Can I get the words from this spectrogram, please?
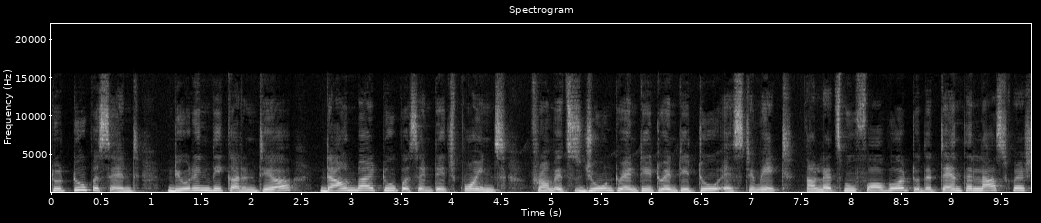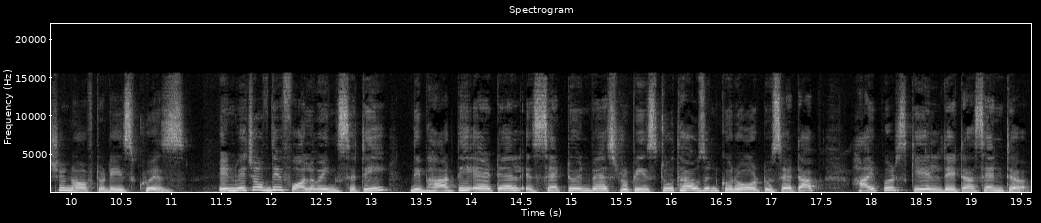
to 2% during the current year, down by 2 percentage points from its June 2022 estimate. Now let's move forward to the 10th and last question of today's quiz. In which of the following city the Bharti Airtel is set to invest rupees 2000 crore to set up hyperscale data center?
